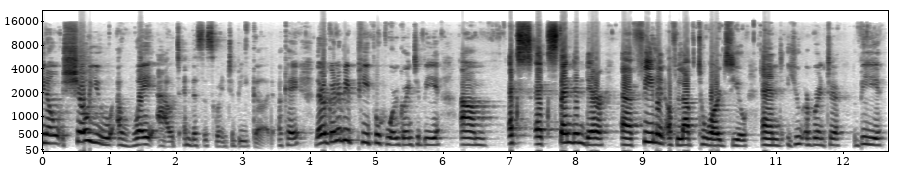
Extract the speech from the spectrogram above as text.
you know show you a way out and this is going to be good okay there are going to be people who are going to be um, ex- extending their uh, feeling of love towards you, and you are going to be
